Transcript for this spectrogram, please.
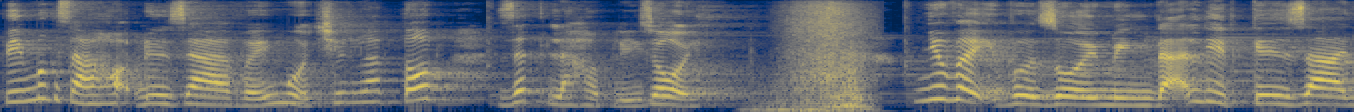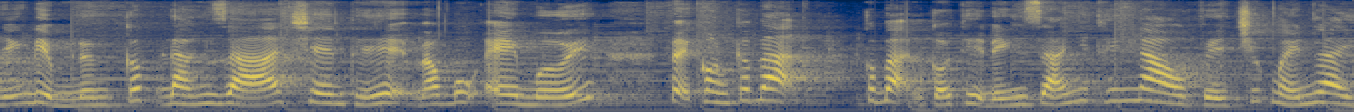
vì mức giá họ đưa ra với một chiếc laptop rất là hợp lý rồi. Như vậy vừa rồi mình đã liệt kê ra những điểm nâng cấp đáng giá trên thế hệ MacBook Air mới. Vậy còn các bạn, các bạn có thể đánh giá như thế nào về chiếc máy này?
